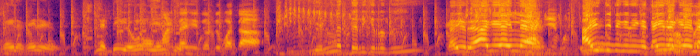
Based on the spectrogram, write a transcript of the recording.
கையில கையில. என்ன எவ்வளவு தொட்டு பார்த்தா. தெரிகிறது? கை ரேகையே இல்ல. அழிஞ்சிட்டு இருக்குதுங்க கை ரேகையே இல்ல.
